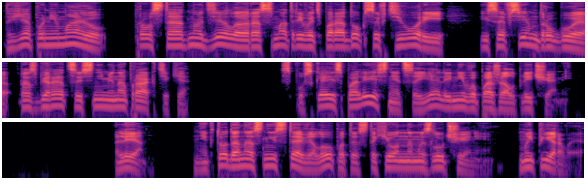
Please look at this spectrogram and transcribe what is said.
«Да я понимаю, просто одно дело рассматривать парадоксы в теории, и совсем другое — разбираться с ними на практике». Спускаясь по лестнице, я лениво пожал плечами. «Лен, никто до нас не ставил опыты с тахионным излучением. Мы первые.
